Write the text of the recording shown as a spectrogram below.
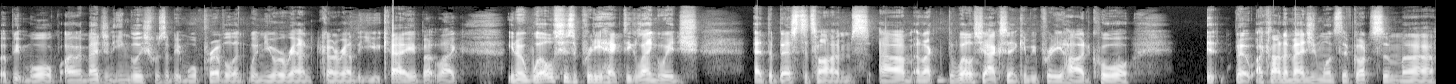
a bit more. I imagine English was a bit more prevalent when you were around going around the UK. But like, you know, Welsh is a pretty hectic language at the best of times, um, and like the Welsh accent can be pretty hardcore. It, but I can't imagine once they've got some uh,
